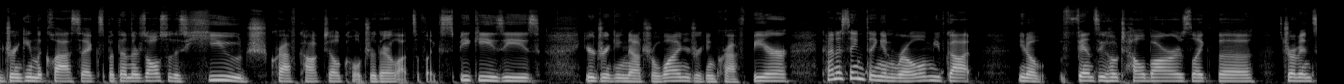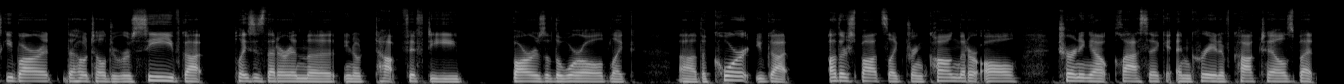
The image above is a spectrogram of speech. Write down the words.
drinking the classics, but then there's also this huge craft cocktail culture there. are Lots of like speakeasies. You're drinking natural wine. You're drinking craft beer. Kind of same thing in Rome. You've got you know fancy hotel bars like the Stravinsky bar at the Hotel de Russie. You've got places that are in the you know top 50 bars of the world like uh, the court you've got other spots like drink kong that are all churning out classic and creative cocktails but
